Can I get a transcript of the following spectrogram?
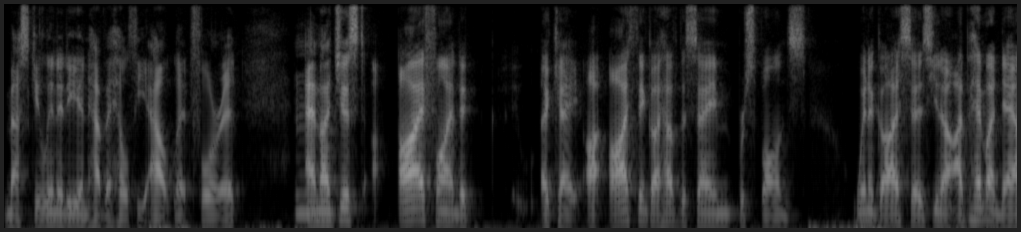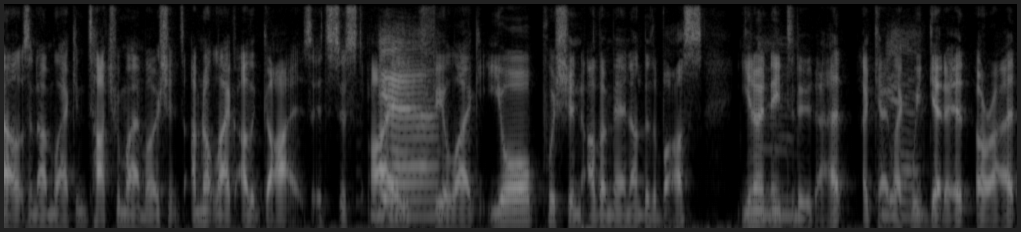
masculinity and have a healthy outlet for it. And mm. I just, I find it, okay, I, I think I have the same response when a guy says, you know, I paint my nails and I'm like in touch with my emotions. I'm not like other guys. It's just, Yeah. I feel like you're pushing other men under the bus. You don't need to do mm. that. Okay, like we get it. All right.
